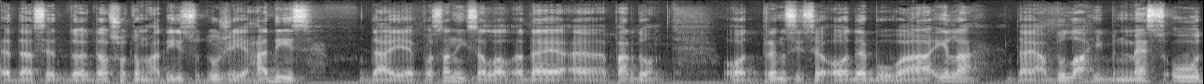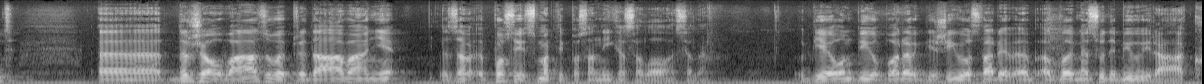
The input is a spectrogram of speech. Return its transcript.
e, da se došlo tom hadisu duži je hadis da je poslanik da je e, pardon od prenosi se od Abu Vaila da je Abdullah ibn Mes'ud e, držao vazove predavanje za, poslije smrti poslanika sallallahu alejhi ve sellem gdje je on bio boravak gdje je živio stvar stvari Abdullah Mesud je bio u Iraku.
